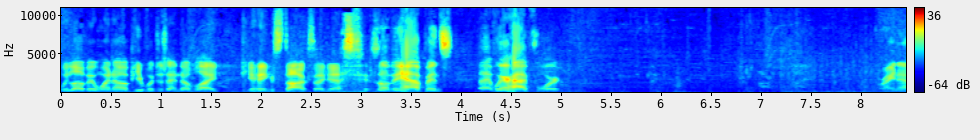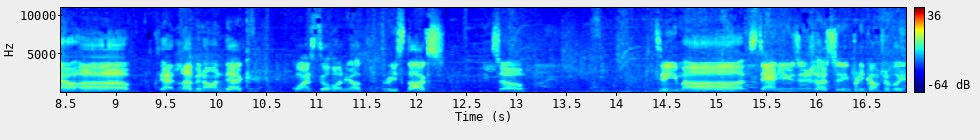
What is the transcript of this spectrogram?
We love it when uh, people just end up like getting stocks, I guess. if something happens, eh, we're happy for it. Right now, uh, got 11 on deck. Quan still holding on three stocks. So, team uh, stand users are sitting pretty comfortably.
